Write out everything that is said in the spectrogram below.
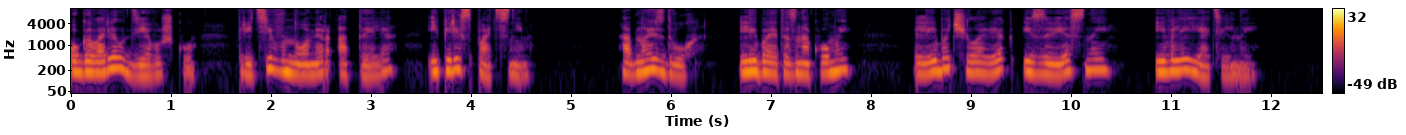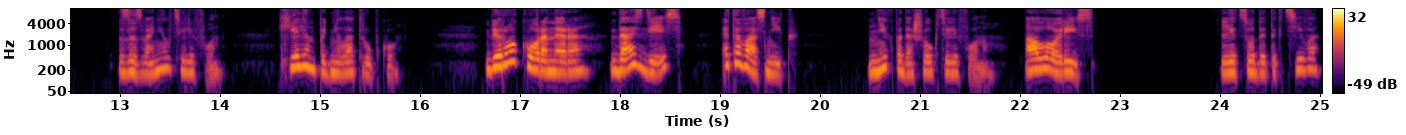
уговорил девушку прийти в номер отеля и переспать с ним. Одно из двух. Либо это знакомый, либо человек известный и влиятельный. Зазвонил телефон. Хелен подняла трубку. «Бюро Коронера. Да, здесь. Это вас, Ник». Ник подошел к телефону. «Алло, Рис». Лицо детектива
